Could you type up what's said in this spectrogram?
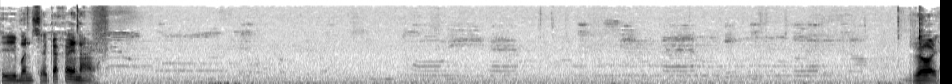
thì mình sẽ cắt cây này rồi,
